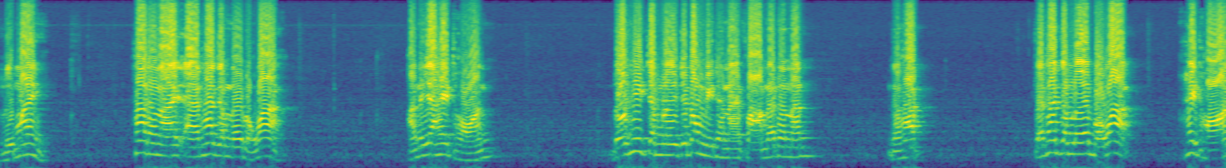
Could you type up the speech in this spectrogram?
หรือไม่ ถ้าทนายถ้าจำเลยบอกว่า อนุญาตให้ถอน โดยที่จำเลยจะต้องมีทนายความแล้วเท่านั้นนะครับ แต่ถ้าจำเลยบอกว่าให้ถอน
